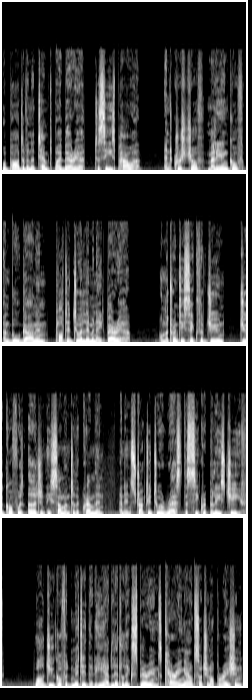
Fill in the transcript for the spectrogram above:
were part of an attempt by Beria to seize power and Khrushchev, Malenkov, and Bulganin plotted to eliminate Beria. On the 26th of June, Zhukov was urgently summoned to the Kremlin and instructed to arrest the secret police chief. While Zhukov admitted that he had little experience carrying out such an operation,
